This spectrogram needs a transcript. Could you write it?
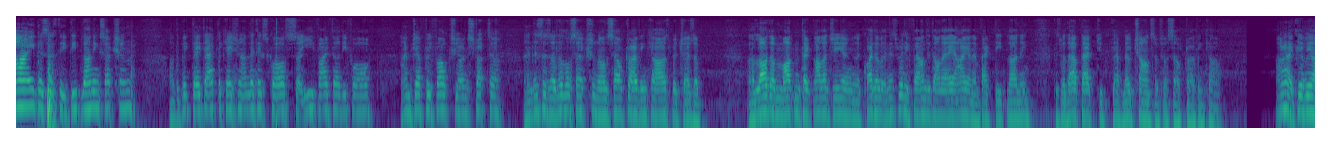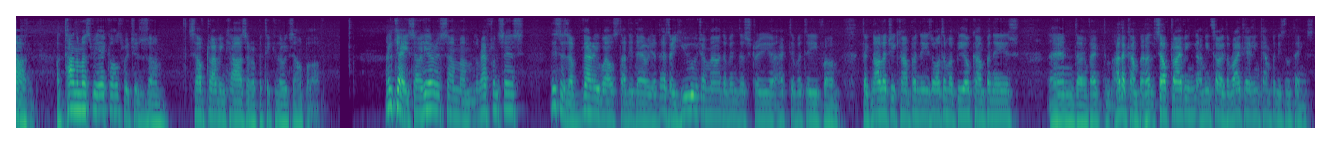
Hi, this is the deep learning section of the Big Data Application Analytics course, uh, E534. I'm Geoffrey Fox, your instructor, and this is a little section on self-driving cars, which has a a lot of modern technology and quite a, and it's really founded on AI and in fact deep learning, because without that you have no chance of a self-driving car. All right, here we are. Autonomous vehicles, which is um, self-driving cars are a particular example of. Okay, so here are some um, references. This is a very well-studied area. There's a huge amount of industry uh, activity from technology companies, automobile companies, and uh, in fact, other companies, uh, self-driving, I mean, sorry, the ride-hailing companies and things.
